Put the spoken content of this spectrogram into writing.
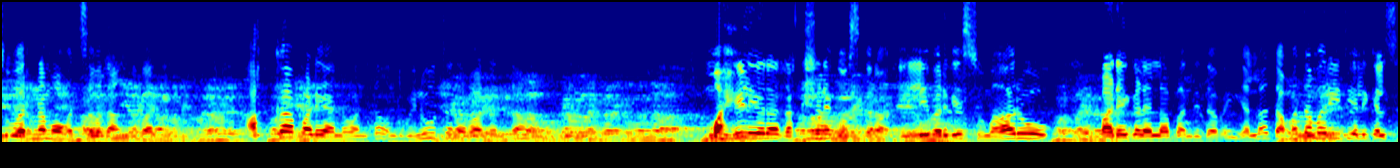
ಸುವರ್ಣ ಮಹೋತ್ಸವದ ಅಂಗವಾಗಿ ಅಕ್ಕ ಪಡೆ ಅನ್ನುವಂಥ ಒಂದು ವಿನೂತನವಾದಂಥ ಮಹಿಳೆಯರ ರಕ್ಷಣೆಗೋಸ್ಕರ ಇಲ್ಲಿವರೆಗೆ ಸುಮಾರು ಪಡೆಗಳೆಲ್ಲ ಬಂದಿದ್ದಾವೆ. ಎಲ್ಲ ತಮ್ಮ ತಮ್ಮ ರೀತಿಯಲ್ಲಿ ಕೆಲಸ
